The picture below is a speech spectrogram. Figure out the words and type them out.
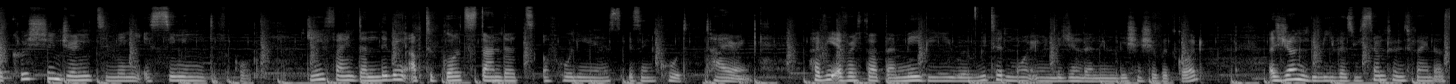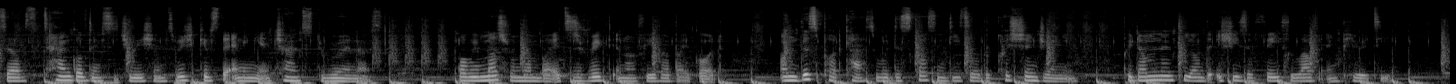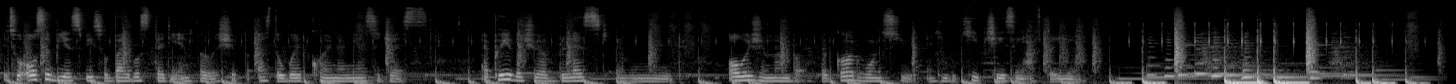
The Christian journey to many is seemingly difficult. Do you find that living up to God's standards of holiness is in quote tiring? Have you ever thought that maybe you were rooted more in religion than in relationship with God? As young believers, we sometimes find ourselves tangled in situations which gives the enemy a chance to ruin us. But we must remember it is rigged in our favor by God. On this podcast, we will discuss in detail the Christian journey, predominantly on the issues of faith, love, and purity. It will also be a space for Bible study and fellowship, as the word koinonia suggests. I pray that you are blessed and renewed. Always remember that God wants you and He will keep chasing after you.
